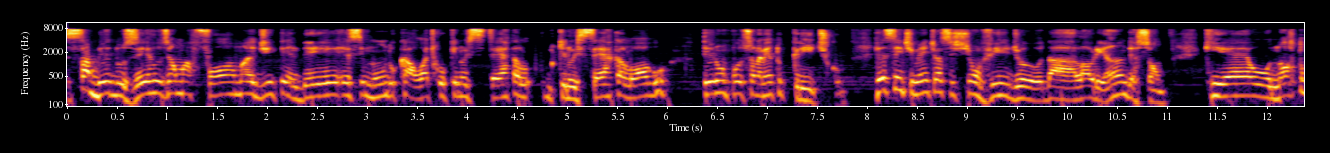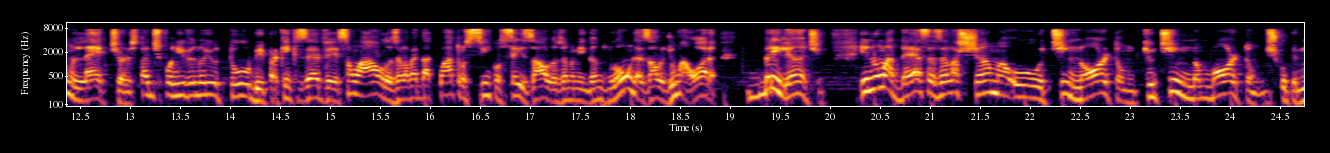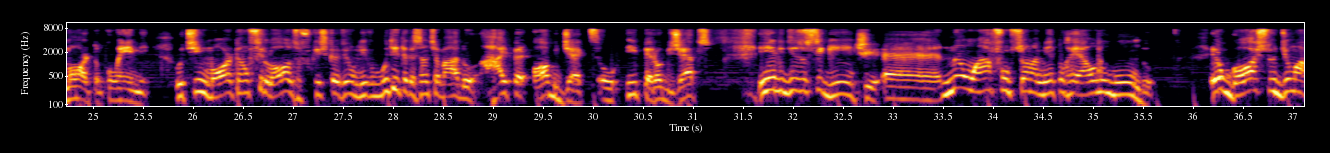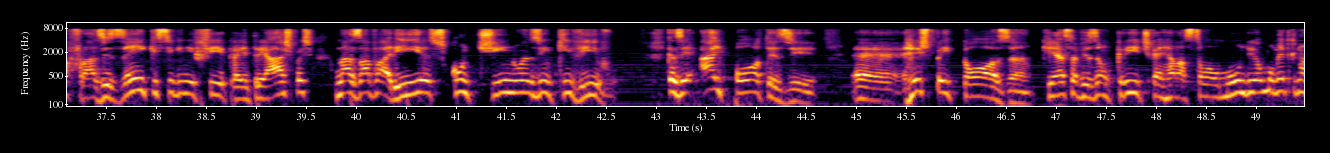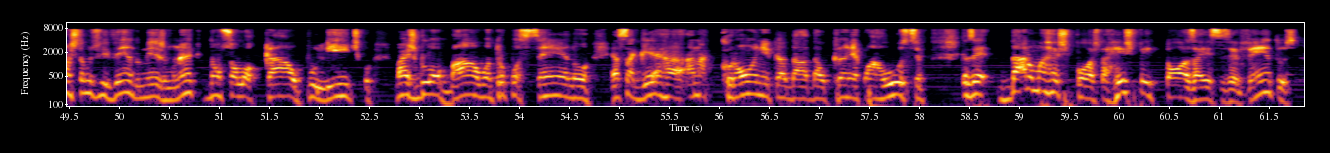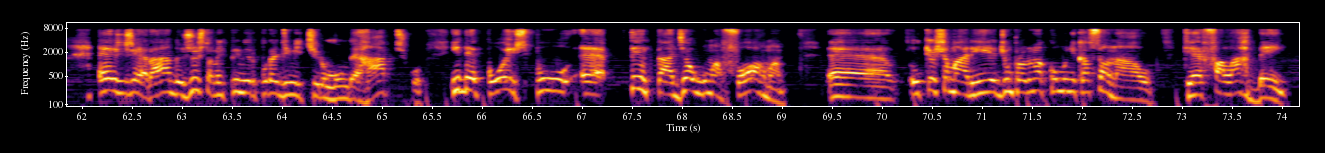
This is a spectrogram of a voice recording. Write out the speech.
saber dos erros é uma forma de entender esse mundo caótico que nos cerca, que nos cerca logo ter um posicionamento crítico. Recentemente eu assisti um vídeo da Laurie Anderson, que é o Norton Lectures, está disponível no YouTube para quem quiser ver. São aulas, ela vai dar quatro, cinco seis aulas, eu não me engano, longas aulas de uma hora, brilhante. E numa dessas ela chama o Tim Norton, que o Tim Morton, desculpe, Morton com M. O Tim Morton é um filósofo que escreveu um livro muito interessante chamado Hyper Objects ou Hiperobjetos. E ele diz o seguinte: é, não há funcionamento real no mundo. Eu gosto de uma frase zen que significa, entre aspas, nas avarias contínuas em que vivo. Quer dizer, a hipótese é, respeitosa, que é essa visão crítica em relação ao mundo e ao momento que nós estamos vivendo mesmo, né? não só local, político, mas global, antropoceno, essa guerra anacrônica da, da Ucrânia com a Rússia. Quer dizer, dar uma resposta respeitosa a esses eventos é gerado justamente, primeiro, por admitir o mundo errático e depois por é, tentar, de alguma forma, é, o que eu chamaria de um problema comunicacional, que é falar bem.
